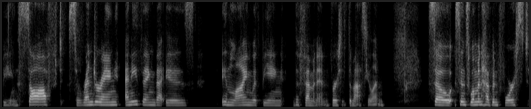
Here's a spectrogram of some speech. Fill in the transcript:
being soft, surrendering, anything that is in line with being the feminine versus the masculine. So, since women have been forced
